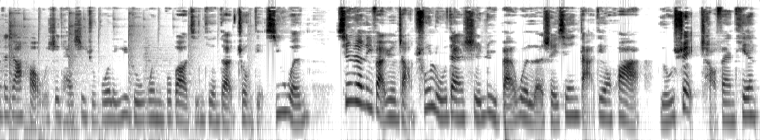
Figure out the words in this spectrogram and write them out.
大家好，我是台视主播林一如，为您播报今天的重点新闻。新任立法院长出炉，但是绿白为了谁先打电话游说吵翻天。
